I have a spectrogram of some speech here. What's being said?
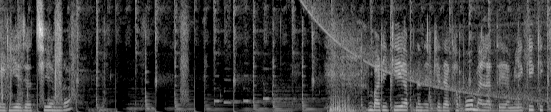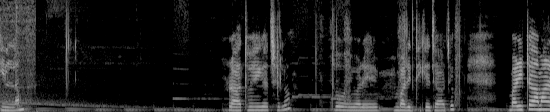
বেরিয়ে যাচ্ছি আমরা। বাড়ি গিয়ে আপনাদেরকে দেখাবো মেলাতে আমি কি কি কিনলাম। রাত হয়ে গেছিল। তো এবারে বাড়ির দিকে যাওয়া যাক। বাড়িটা আমার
